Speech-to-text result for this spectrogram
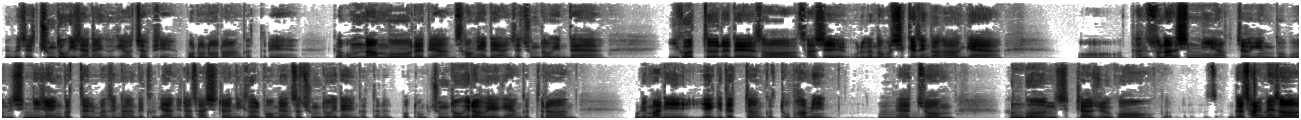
그리고 이제 중독이잖아요. 그게 어차피 포르노라는 것들이 그러니까 음란물에 대한 성에 대한 이제 중독인데 이것들에 대해서 사실 우리가 너무 쉽게 생각하는 게 어, 단순한 심리학적인 부분, 심리적인 것들만 생각하는데 그게 아니라 사실은 이걸 보면서 중독이 되는 것들은 보통 중독이라고 얘기한 것들은 우리 많이 얘기 듣던 그 도파민, 음. 그러니까 좀 흥분시켜주고 그- 그러니까 삶에서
